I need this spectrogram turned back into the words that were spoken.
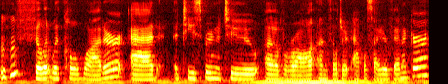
Mhm. fill it with cold water, add a teaspoon or two of raw unfiltered apple cider vinegar.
